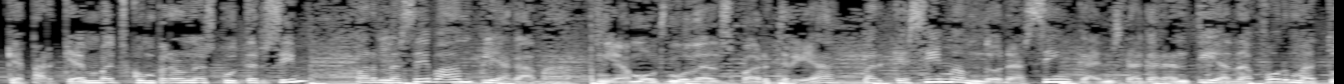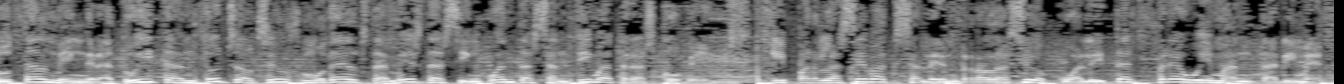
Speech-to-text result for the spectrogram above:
Que per què em vaig comprar un scooter SIM? Per la seva àmplia gamma. N'hi ha molts models per triar, perquè SIM em dona 5 anys de garantia de forma totalment gratuïta en tots els seus models de més de 50 centímetres cúbics. I per la seva excel·lent relació qualitat-preu i manteniment.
